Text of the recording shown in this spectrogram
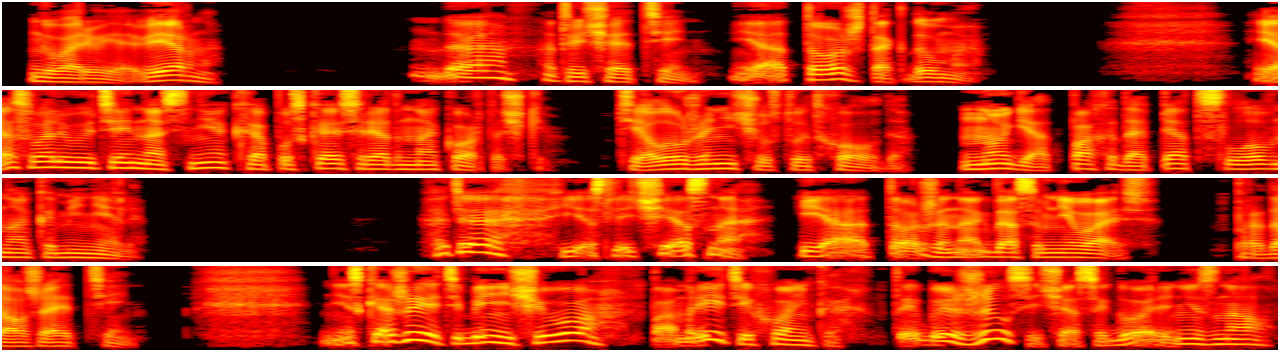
— говорю я, верно? «Да», — отвечает тень, — «я тоже так думаю». Я сваливаю тень на снег опускаюсь рядом на корточки. Тело уже не чувствует холода. Ноги от паха до пят словно окаменели. «Хотя, если честно, я тоже иногда сомневаюсь», — продолжает тень. «Не скажи я тебе ничего, помри тихонько. Ты бы жил сейчас и горя не знал.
